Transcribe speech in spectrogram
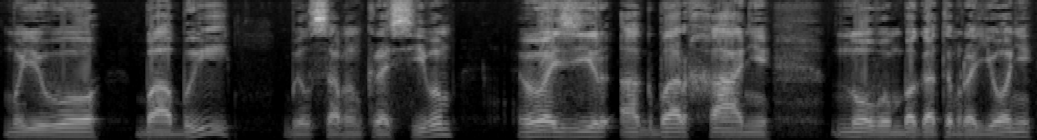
моего бабы, был самым красивым Вазир Акбархани, новом богатом районе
